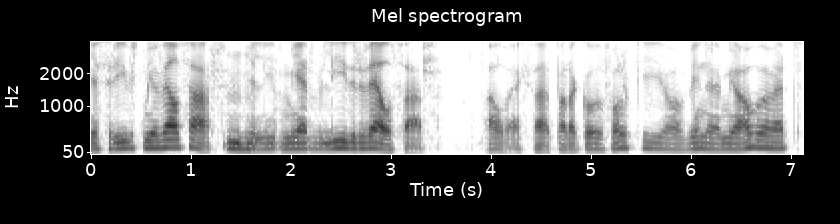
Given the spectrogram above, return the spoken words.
ég þrýfist mjög vel þar. ég, lí- mér líður vel þar, alveg. Það er bara góðu fólki og vinnu er mjög áhugavert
